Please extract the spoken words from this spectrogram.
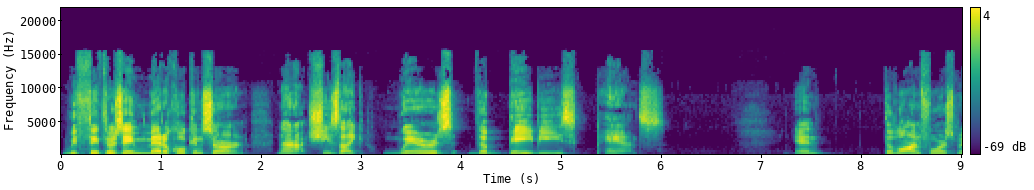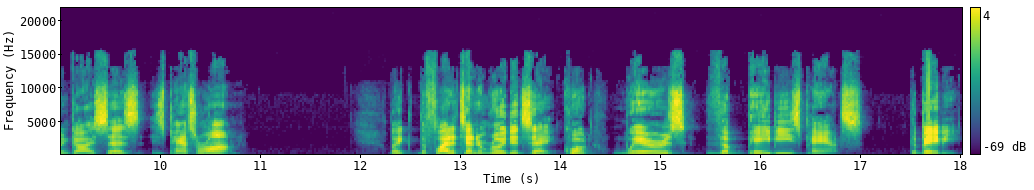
We think there's a medical concern. No, no. She's like, where's the baby's pants? And the law enforcement guy says his pants are on. Like the flight attendant really did say, quote, where's the baby's pants? The baby.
